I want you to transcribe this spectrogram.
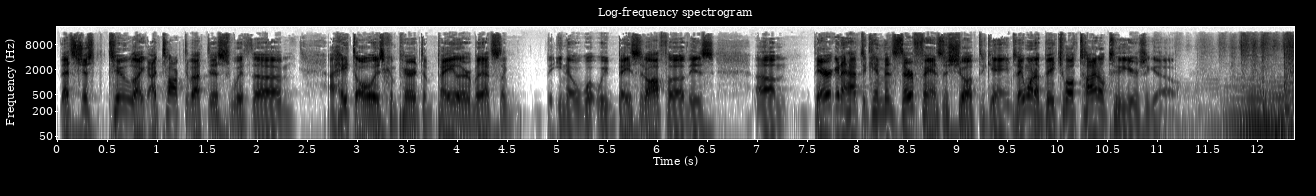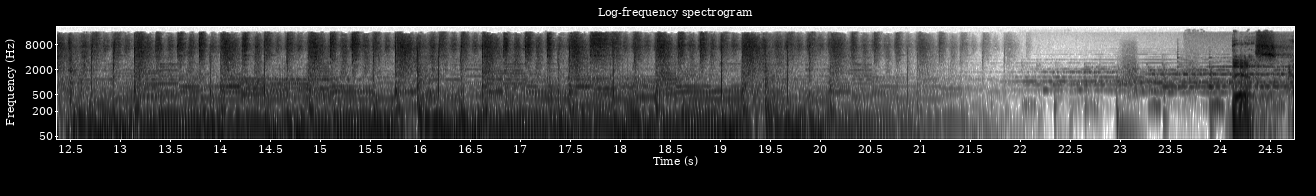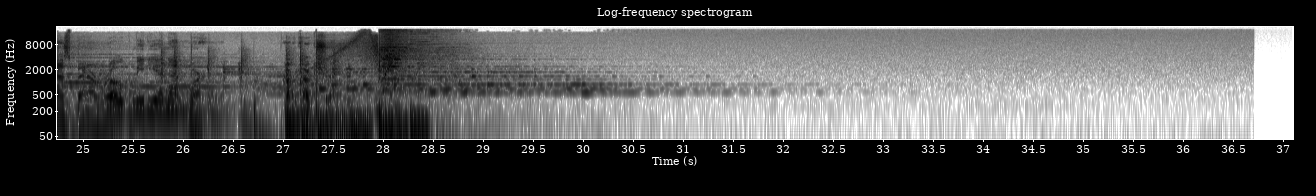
that's just too like I talked about this with. Uh, I hate to always compare it to Baylor, but that's like you know what we base it off of is um, they're going to have to convince their fans to show up to games. They won a Big 12 title two years ago. This has been a Rogue Media Network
